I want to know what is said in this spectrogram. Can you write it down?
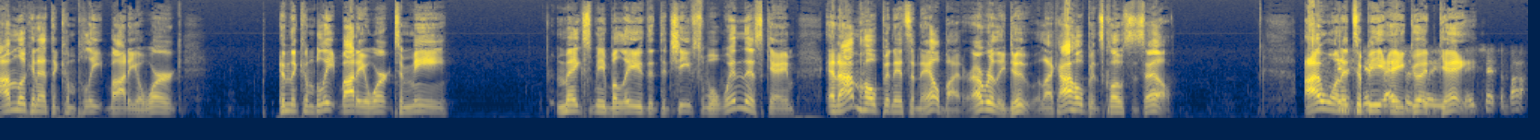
I'm looking at the complete body of work in the complete body of work to me makes me believe that the Chiefs will win this game, and I'm hoping it's a nail biter. I really do. Like I hope it's close as hell. I want it, it to be a good game. They set the box.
